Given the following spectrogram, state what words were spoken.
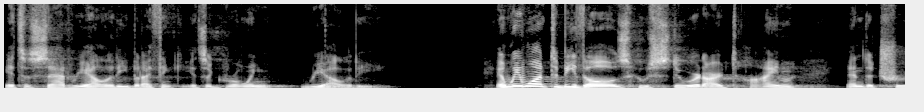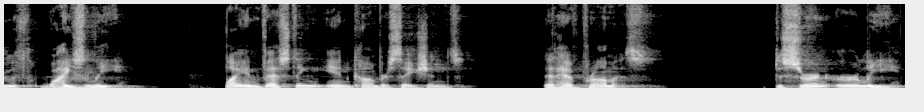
It's a sad reality, but I think it's a growing reality. And we want to be those who steward our time and the truth wisely by investing in conversations that have promise. Discern early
